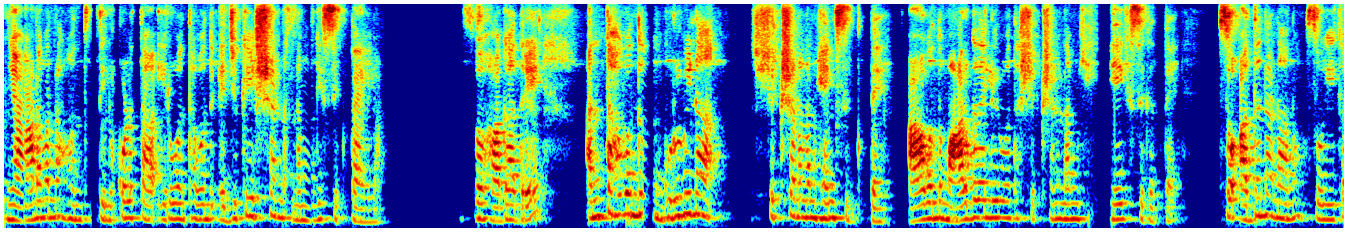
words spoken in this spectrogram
ಜ್ಞಾನವನ್ನ ಹೊಂದಿ, ತಿಳ್ಕೊಳ್ತಾ ಇರುವಂತಹ ಒಂದು ಎಜುಕೇಶನ್ ನಮಗೆ ಸಿಗ್ತಾ ಇಲ್ಲ. ಸೊ ಹಾಗಾದ್ರೆ ಅಂತಹ ಒಂದು ಗುರುವಿನ ಶಿಕ್ಷಣ ನಮ್ಗೆ ಹೆಂಗ್ ಸಿಗುತ್ತೆ? ಆ ಒಂದು ಮಾರ್ಗದಲ್ಲಿರುವಂತಹ ಶಿಕ್ಷಣ ನಮ್ಗೆ ಹೇಗೆ ಸಿಗುತ್ತೆ? ಸೊ ಅದನ್ನ ನಾನು ಸೊ ಈಗ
